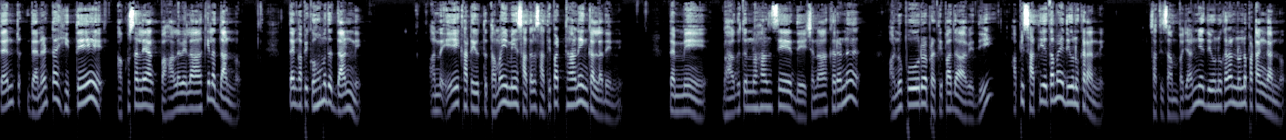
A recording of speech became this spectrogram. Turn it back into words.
දැන් දැනට හිතේ අකුසලයක් පහළ වෙලා කියලා දන්නවා. දැන් අපි කොහොමද දන්නේ? අන්න ඒ කටයුත්ත තමයි මේ සතර සතිපට්ඨානයෙන් කළා දෙන්නේ. දැන් මේ භාගතුන් වහන්සේ දේශනා කරන අනුපූර්ව ප්‍රතිපදාවේදී අපි සතිය තමයි දිනු කරන්නේ සති සම්පජන්‍ය දිනු කරන්න ඔන්න පටන් ගන්නවා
